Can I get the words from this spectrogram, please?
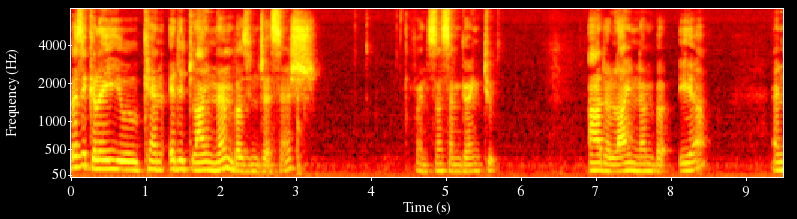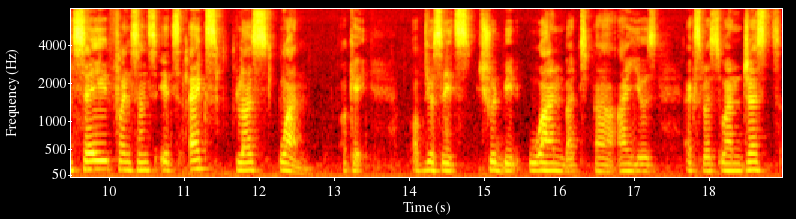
basically you can edit line numbers in JSesh. For instance, I'm going to add a line number here and say, for instance, it's x plus 1. Okay, obviously it should be 1, but uh, I use x plus 1 just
